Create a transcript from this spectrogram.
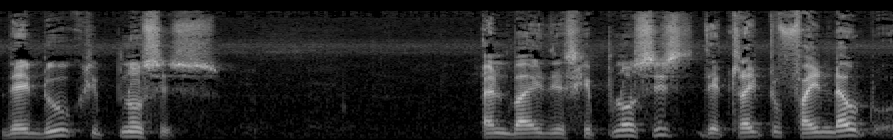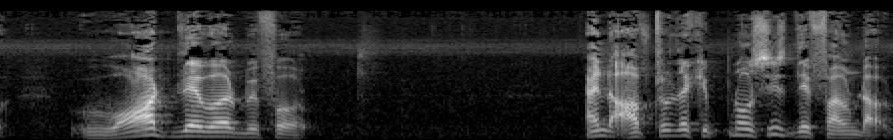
They do hypnosis. And by this hypnosis, they try to find out what they were before. And after the hypnosis, they found out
